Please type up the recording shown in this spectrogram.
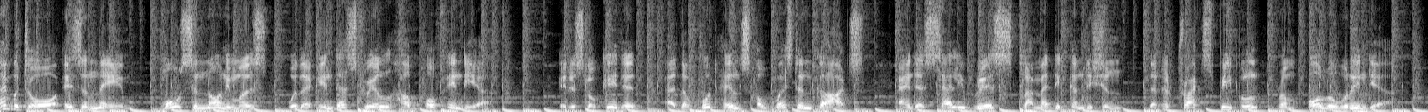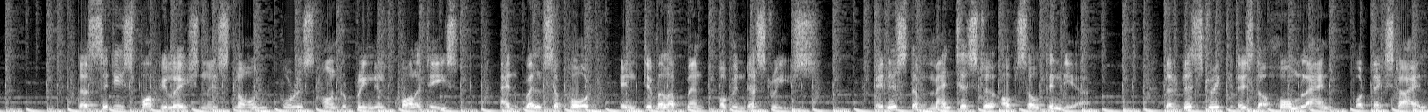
Coimbatore is a name more synonymous with the industrial hub of India. It is located at the foothills of Western Ghats and a salubrious climatic condition that attracts people from all over India. The city's population is known for its entrepreneurial qualities and well support in development of industries. It is the Manchester of South India. The district is the homeland for textile,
